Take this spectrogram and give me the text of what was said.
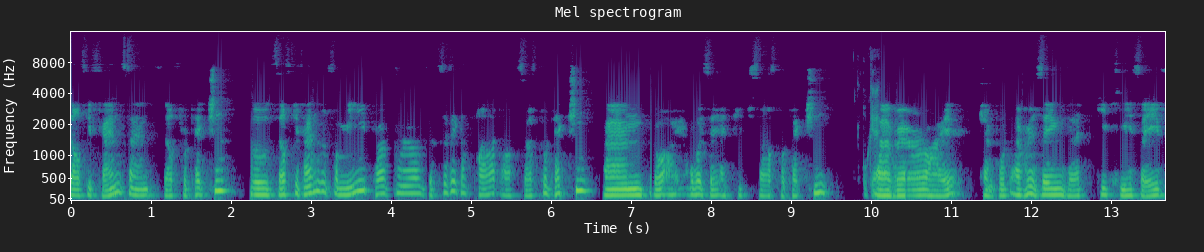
self-defense and self-protection. So self-defense is for me personal, the physical part of self-protection, and so I always say I teach self-protection, okay. uh, where I can put everything that keeps me safe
